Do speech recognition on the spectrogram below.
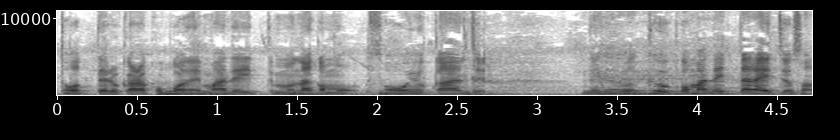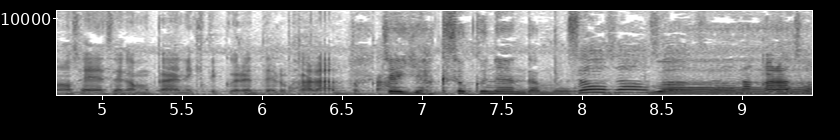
取ってるからここまで行ってもうなんかもうそういう感じ。で空港まで行ったら一応その先生が迎えに来てくれてるからとか。じゃあ約束なんだもう。そうそうそうそう。だからそ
